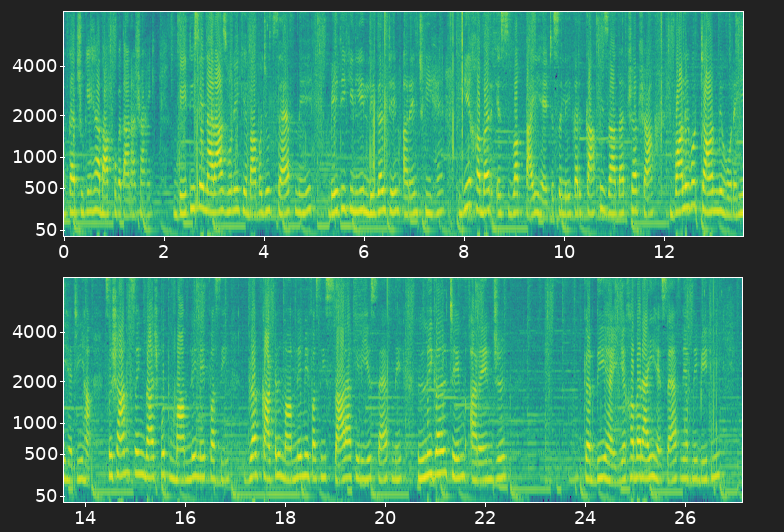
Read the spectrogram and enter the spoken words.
कर चुके हैं। अब आपको बताना चाहेंगे। बेटी से नाराज़ होने के बावजूद सैफ ने बेटी के लिए लीगल टीम अरेंज की है। ये खबर इस वक्त आई है, जिसे लेकर काफ़ी ज़्यादा चर्चा बॉलीवुड टाउन में हो रही है। जी हाँ सुशांत सिंह राजपूत मामले में फंसी, ड्रग कार्टल मामले में फंसी सारा के लिए सैफ ने लीगल टीम अरेंज कर दी है। ये खबर आई है, सैफ ने अपनी बेटी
